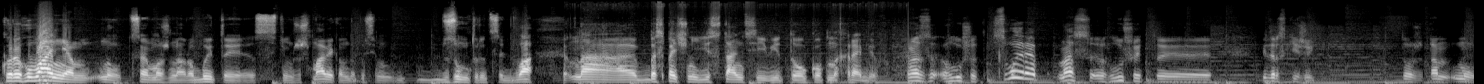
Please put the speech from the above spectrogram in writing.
коригуванням, ну це можна робити з тим же ж Мавіком, допустим, Zoom 32 на безпечній дистанції від окопних ребів. Нас глушить свій реб, нас глушить е, підерський житель. Тоже там, ну,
